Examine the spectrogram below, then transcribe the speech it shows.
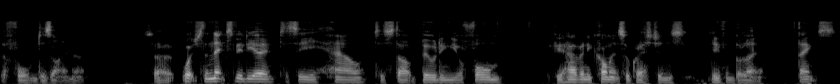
the form designer. So watch the next video to see how to start building your form. If you have any comments or questions, leave them below. Thanks.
